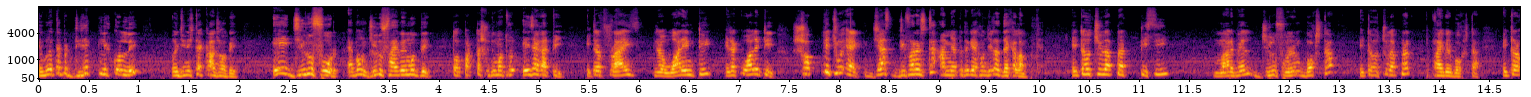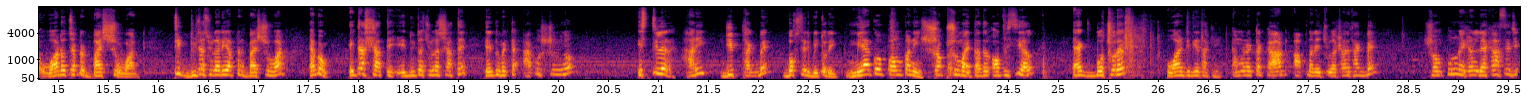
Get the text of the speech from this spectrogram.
এগুলোতে আপনি ডিরেক্ট ক্লিক করলে ওই জিনিসটা কাজ হবে। এই জিরো ফোর এবং জিরো ফাইভের মধ্যে তফাৎটা শুধুমাত্র এই জায়গাটি এটা প্রাইস এটা ওয়ারেন্টি এটা কোয়ালিটি সব কিছু এক জাস্ট ডিফারেন্সটা আমি আপনাদেরকে এখন যেটা দেখালাম। এটা হচ্ছিল আপনার টিসি মার্বেল জিরো ফোরের বক্সটা এটা হচ্ছে আপনার ফাইভের বক্সটা এটার ওয়ার্ড হচ্ছে আপনার বাইশশো ওয়াট ঠিক দুইটা চুলারই আপনার বাইশশো ওয়াট এবং এটার সাথে, এই দুইটা চুলার সাথে এরকম একটা আকর্ষণীয় স্টিলের হাড়ি গিফট থাকবে বক্সের ভিতরে মিয়াকো কোম্পানি সবসময় তাদের অফিসিয়াল এক বছরের ওয়ারেন্টি দিয়ে থাকে। এমন একটা কার্ড আপনার এই চুলার সাথে থাকবে। সম্পূর্ণ এখানে লেখা আছে যে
